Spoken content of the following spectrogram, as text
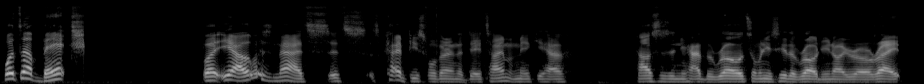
"What's up, bitch?" But yeah, other than that, it's it's it's kind of peaceful during the daytime. It make you have houses and you have the road, so when you see the road, you know you're all right.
